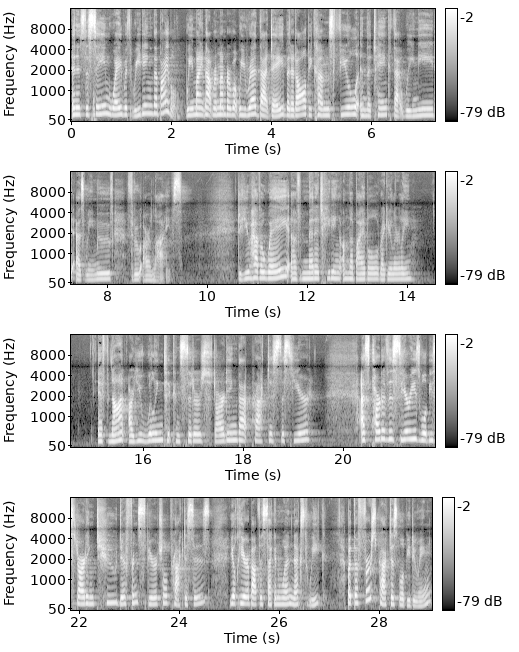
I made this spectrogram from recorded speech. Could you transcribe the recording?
And it's the same way with reading the Bible. We might not remember what we read that day, but it all becomes fuel in the tank that we need as we move through our lives. Do you have a way of meditating on the Bible regularly? If not, are you willing to consider starting that practice this year? As part of this series, we'll be starting two different spiritual practices. You'll hear about the second one next week. But the first practice we'll be doing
